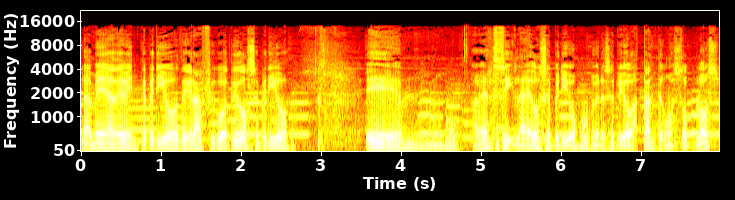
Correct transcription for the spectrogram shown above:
la media de 20 periodos de gráficos, de 12 periodos. Eh, a ver, sí, la de 12 periodos me hubiera servido bastante como stop loss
